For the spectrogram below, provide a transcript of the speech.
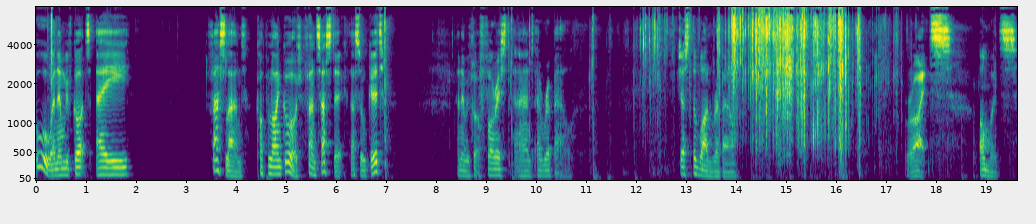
Oh, and then we've got a Fastland, Copperline Gorge. Fantastic. That's all good. And then we've got a Forest and a Rebel. Just the one Rebel. Right. Onwards.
